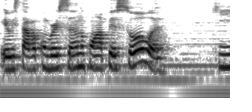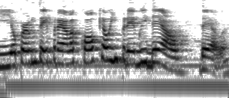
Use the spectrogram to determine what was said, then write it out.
eu estava conversando com a pessoa que eu perguntei para ela qual que é o emprego ideal dela.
